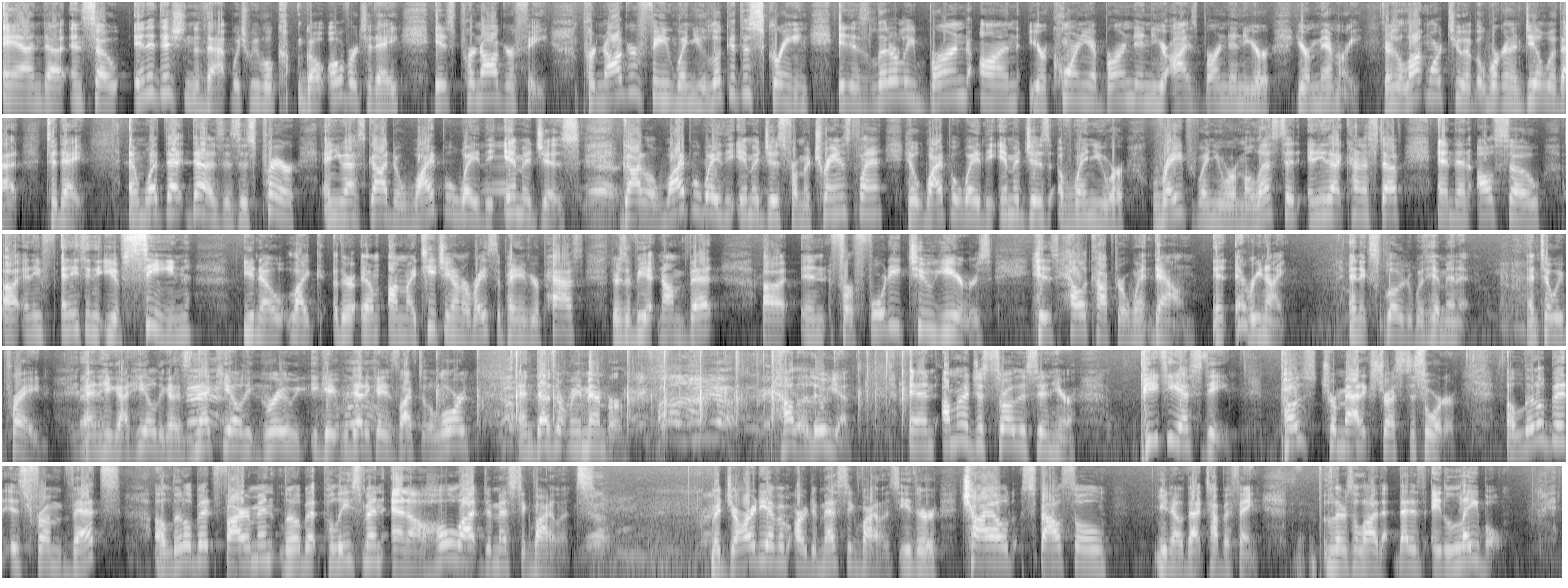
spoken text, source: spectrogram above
And uh, and so, in addition to that, which we will go over today, is pornography. Pornography, when you look at the screen, it is literally burned on your cornea, burned into your eyes, burned into your your memory. There's a lot more to it, but we're going to deal with that today. And what that does is this prayer, and you ask God to wipe away the images. God will wipe away the images from a transplant. He'll wipe away the images of when you were raped, when you were molested, any of that kind of stuff. And then also uh, any anything that you've seen. You know, like there um, on my teaching on erase the pain of your past. There's a Vietnam vet. Uh, and for 42 years, his helicopter went down in, every night and exploded with him in it until we prayed. And he got healed. He got his neck healed. He grew. He, he gave, rededicated his life to the Lord and doesn't remember. Hallelujah. Hallelujah. And I'm going to just throw this in here PTSD, post traumatic stress disorder. A little bit is from vets, a little bit firemen, a little bit policemen, and a whole lot domestic violence. Yeah. Majority of them are domestic violence, either child, spousal, you know, that type of thing. There's a lot of that. That is a label.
